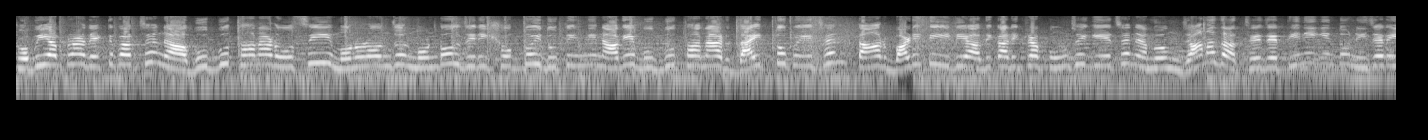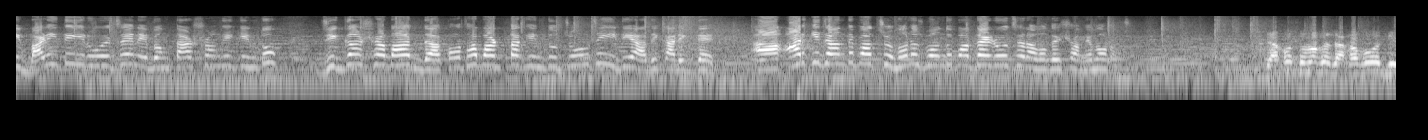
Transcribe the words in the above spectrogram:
ছবি আপনারা দেখতে পাচ্ছেন আহ, থানার ওসি মনোরঞ্জন মণ্ডল যিনি সদ্যই দু তিন দিন আগে বুদবুদ থানার দায়িত্ব পেয়েছেন তার বাড়িতে ইডি আধিকারিকরা পৌঁছে গিয়েছেন এবং জানা যাচ্ছে যে তিনি কিন্তু নিজের এই বাড়িতেই রয়েছেন এবং তার সঙ্গে কিন্তু জিজ্ঞাসাবাদ কথাবার্তা কিন্তু চলছে ইডি আধিকারিকদের। আর কি জানতে পারছ মনোজ বন্দ্যোপাধ্যায় রয়েছেন আমাদের সঙ্গে। মনোজ। দেখো তোমাকে দেখাবো যে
